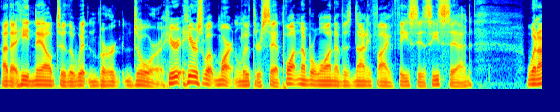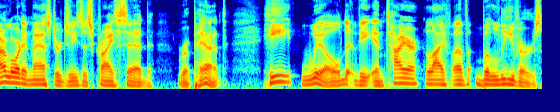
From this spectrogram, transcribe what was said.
uh, that he nailed to the Wittenberg door. Here, here's what Martin Luther said. Point number one of his 95 theses he said, When our Lord and Master Jesus Christ said, Repent, he willed the entire life of believers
